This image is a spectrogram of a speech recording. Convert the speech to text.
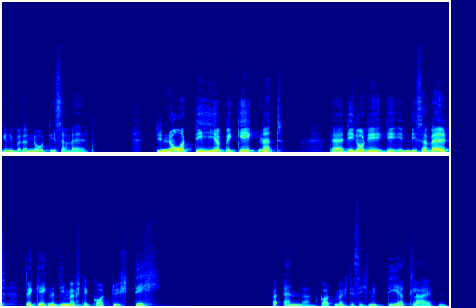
gegenüber der Not dieser Welt. Die Not, die hier begegnet, äh, die Not, die, in dieser Welt begegnet, die möchte Gott durch dich verändern. Gott möchte sich mit dir kleiden,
